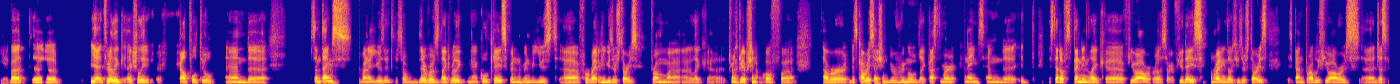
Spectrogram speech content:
yeah but uh, yeah, it's really actually a helpful tool, and uh, sometimes when I use it, so there was like really uh, cool case when when we used uh, for writing user stories from uh, like uh, transcription of uh, our discovery session we removed like customer names and uh, it instead of spending like a few hours uh, sorry a few days on writing those user stories we spent probably a few hours uh, just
